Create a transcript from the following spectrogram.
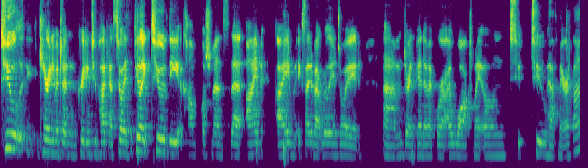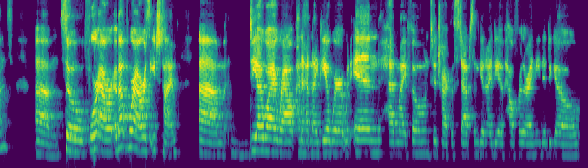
two, Karen, you mentioned creating two podcasts. So I feel like two of the accomplishments that I'm I'm excited about, really enjoyed um, during the pandemic, where I walked my own two, two half marathons. Um, so four hour, about four hours each time. Um, DIY route, kind of had an idea where it would end, had my phone to track the steps and get an idea of how further I needed to go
